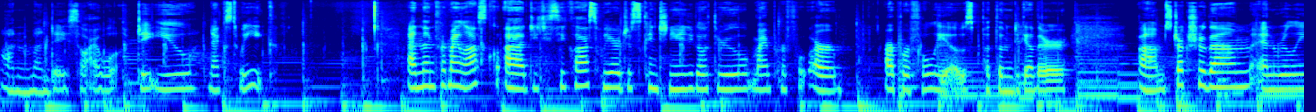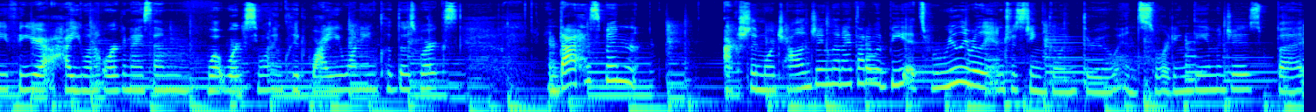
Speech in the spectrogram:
on Monday, so I will update you next week. And then for my last uh, DTC class, we are just continuing to go through my or our portfolios, put them together um, structure them and really figure out how you want to organize them, what works you want to include, why you want to include those works. And that has been actually more challenging than I thought it would be. It's really, really interesting going through and sorting the images, but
